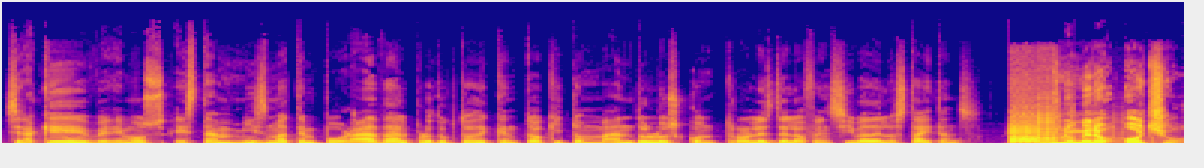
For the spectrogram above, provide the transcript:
¿Será que veremos esta misma temporada al producto de Kentucky tomando los controles de la ofensiva de los Titans? Número 8.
